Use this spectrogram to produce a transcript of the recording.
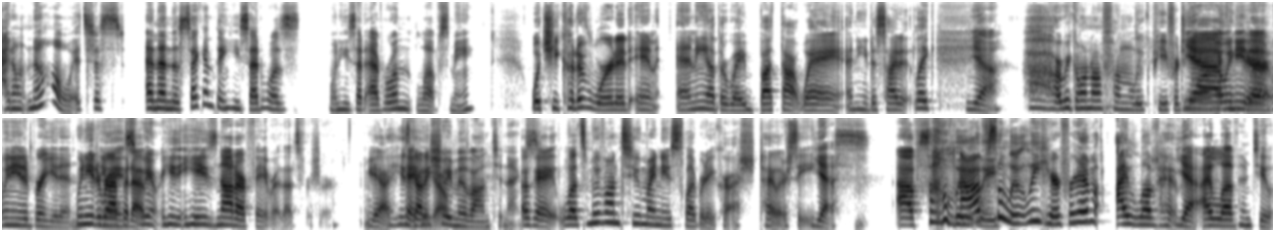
I don't know. It's just, and then the second thing he said was when he said, "Everyone loves me." which he could have worded in any other way but that way, and he decided like, Yeah, are we going off on Luke P for too long? yeah. We need to we need to bring it in. We need to wrap it up. we- he, he's not our favorite, that's for sure. yeah, he's okay, got to go. should we move on to next? Okay, let's move on to my new celebrity crush, Tyler C. Yes, absolutely, absolutely here for him. I love him. Yeah, I love him too.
